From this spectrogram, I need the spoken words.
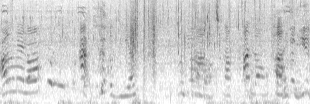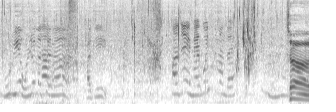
다음에 너. 아 미안. 아 너. 여기다 위에 돌 위에 올려놨잖아. 바지. 아직 메고 있으면 돼. 자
